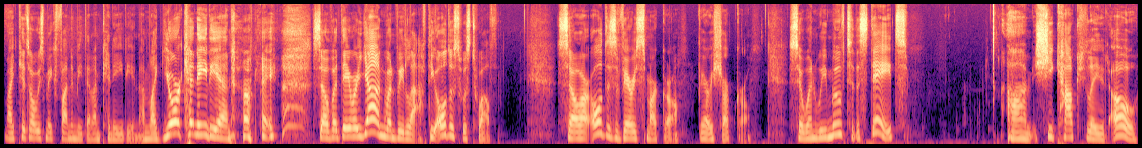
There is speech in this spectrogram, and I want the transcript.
My kids always make fun of me that I'm Canadian. I'm like, you're Canadian. okay. So, but they were young when we left. The oldest was 12. So, our oldest is a very smart girl, very sharp girl. So, when we moved to the States, um, she calculated, oh,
